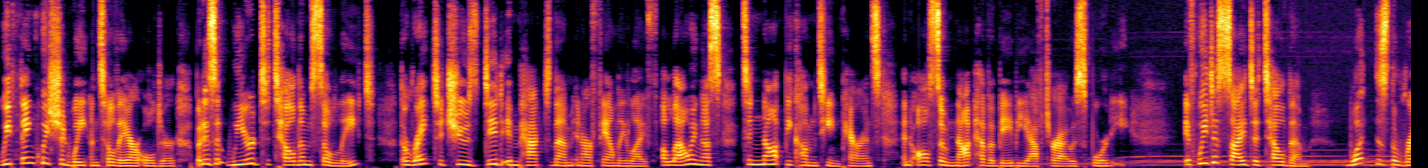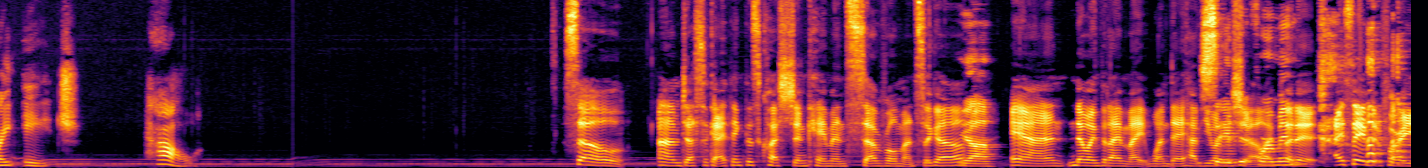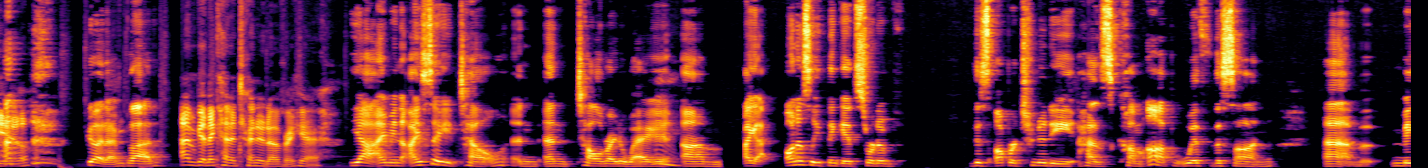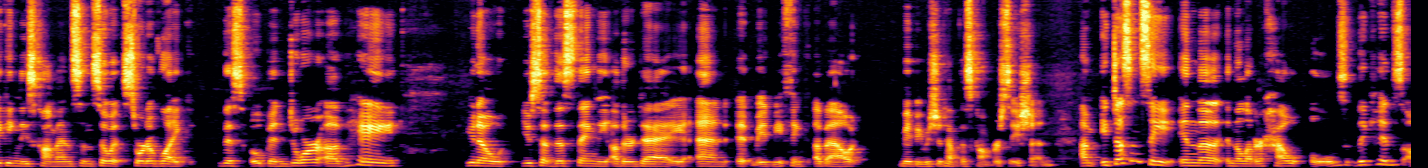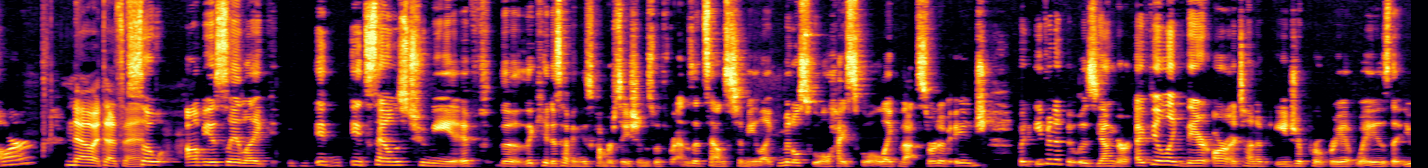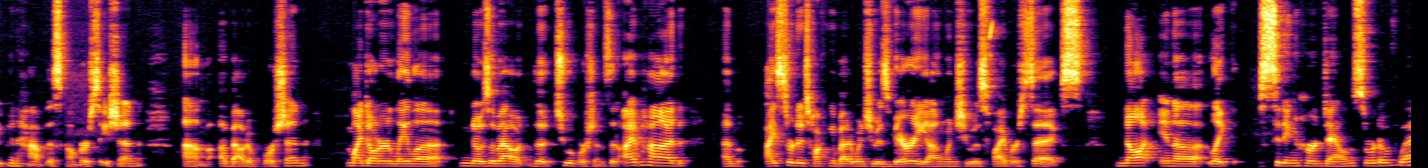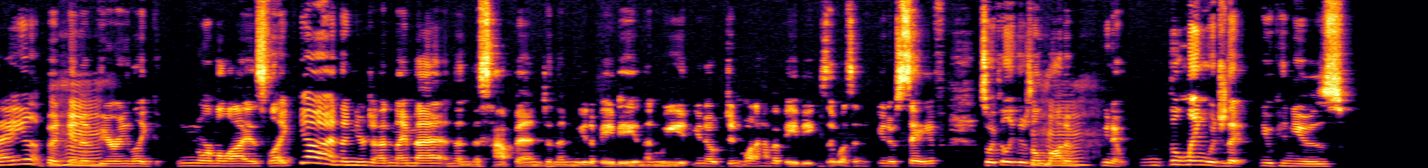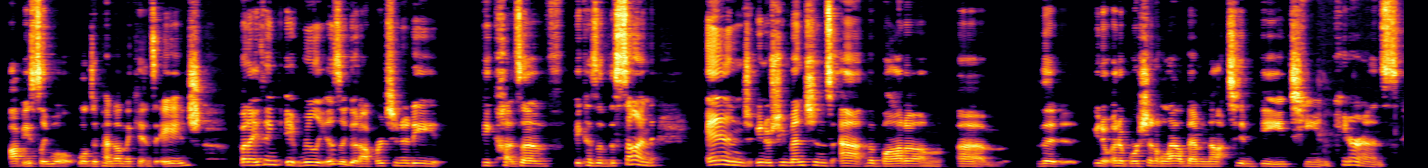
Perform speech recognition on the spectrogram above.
We think we should wait until they are older, but is it weird to tell them so late? The right to choose did impact them in our family life, allowing us to not become teen parents and also not have a baby after I was 40. If we decide to tell them, what is the right age? How? So, um, Jessica, I think this question came in several months ago. Yeah. And knowing that I might one day have you on the show, it for I me? put it. I saved it for you. Good. I'm glad. I'm gonna kind of turn it over here. Yeah, I mean, I say tell and and tell right away. Hmm. Um, I honestly think it's sort of this opportunity has come up with the son um, making these comments, and so it's sort of like this open door of, hey, you know, you said this thing the other day, and it made me think about maybe we should have this conversation. Um, it doesn't say in the in the letter how old the kids are. No, it doesn't. So obviously, like it, it sounds to me if the the kid is having these conversations with friends, it sounds to me like middle school, high school, like that sort of age. But even if it was younger, I feel like there are a ton of age appropriate ways that you can have this conversation um, about abortion. My daughter Layla knows about the two abortions that I've had. Um, I started talking about it when she was very young, when she was five or six. not in a like sitting her down sort of way, but mm-hmm. in a mm-hmm. very like normalized, like, yeah, and then your dad and I met and then this happened and then we had a baby and then we, you know, didn't want to have a baby because it wasn't, you know, safe. So I feel like there's a mm-hmm. lot of, mm-hmm. you know, the language that you can use obviously will, will depend on the kid's age, but I think it really is a good opportunity because of, because of the son. And, you know, she mentions at the bottom, um, that, you know, an abortion allowed them not to be teen parents.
